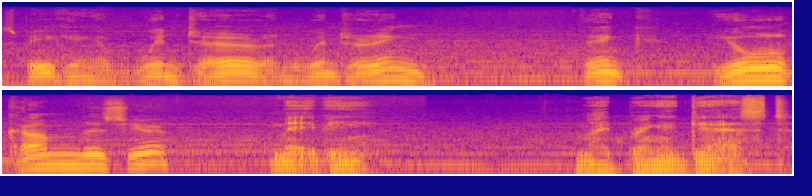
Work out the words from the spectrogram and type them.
Speaking of winter and wintering, think you'll come this year? Maybe. Might bring a guest.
